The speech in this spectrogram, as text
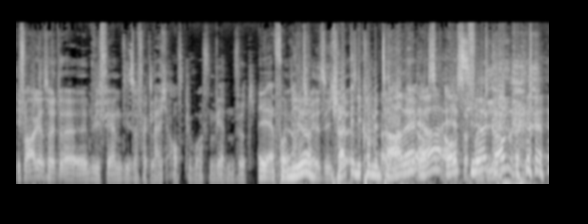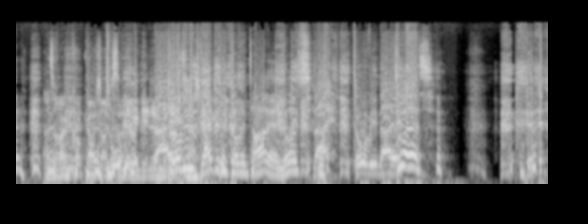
Die Frage ist halt, äh, inwiefern dieser Vergleich aufgeworfen werden wird. Äh, von Weil mir, schreibt halt- in die Kommentare, also, ja, jetzt außer hier, von dir. komm. Also beim Gucken habe ich auch nicht so an Tobi, Evangelion nein. Tobi, schreib in die Kommentare, los. Nein, Tobi, nein! Tu es!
